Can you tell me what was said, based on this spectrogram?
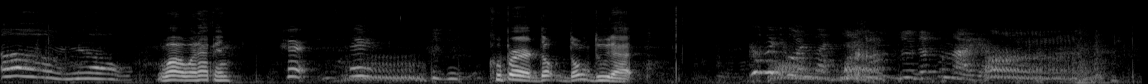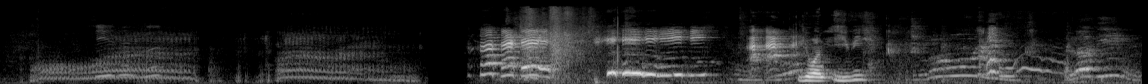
Oh no. Wow, what happened? Her. Her. Cooper, don't don't do that. Come on, come on, button. Do that to Maya. You want Eevee? Loading. Loading.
